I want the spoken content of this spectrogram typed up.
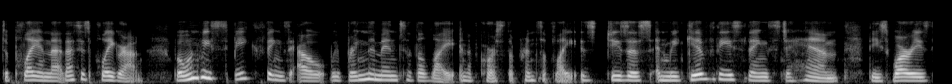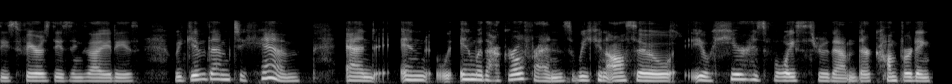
to play in that. That's his playground. But when we speak things out, we bring them into the light. And of course, the prince of light is Jesus. And we give these things to him, these worries, these fears, these anxieties. We give them to him. And in in with our girlfriends, we can also you know, hear his voice through them. They're comforting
